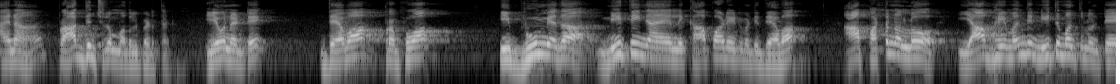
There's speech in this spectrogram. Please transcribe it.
ఆయన ప్రార్థించడం మొదలు పెడతాడు. ఏమనంటే దేవా ప్రభువా ఈ భూమి మీద నీతి న్యాయాన్ని కాపాడేటువంటి దేవా ఆ పట్టణంలో యాభై మంది నీతిమంతులు ఉంటే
